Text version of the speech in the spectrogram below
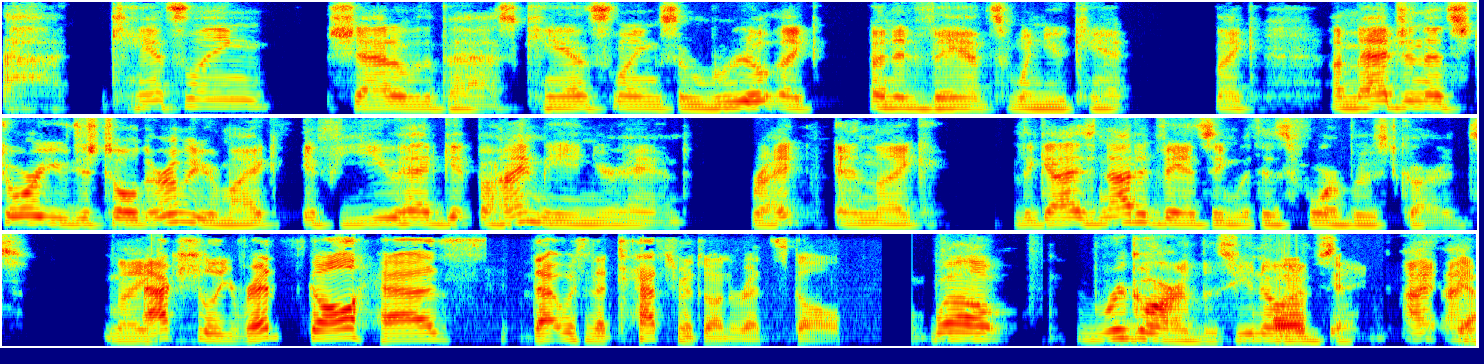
canceling Shadow of the Past, canceling some real like an advance when you can't. Like imagine that story you just told earlier, Mike. If you had Get Behind Me in your hand, right, and like the guy's not advancing with his four boost cards, like Actually, Red Skull has that was an attachment on Red Skull. Well, regardless, you know what I'm Okay. saying. I, I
